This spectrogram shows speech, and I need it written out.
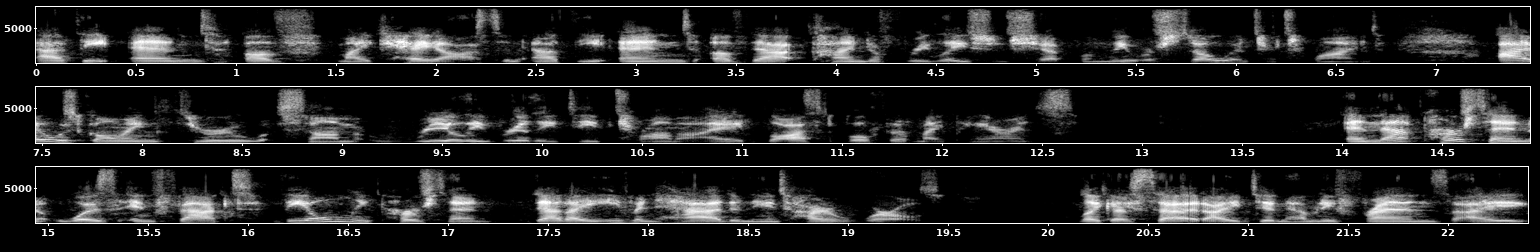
At the end of my chaos and at the end of that kind of relationship, when we were so intertwined, I was going through some really, really deep trauma. I lost both of my parents. And that person was, in fact, the only person that I even had in the entire world. Like I said, I didn't have any friends. I,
